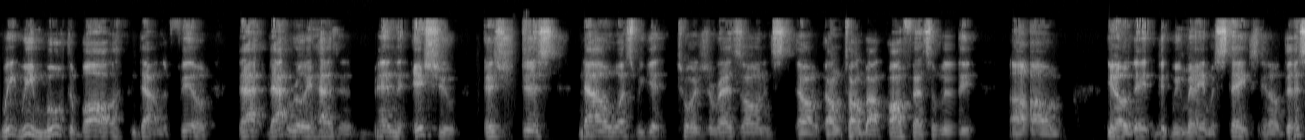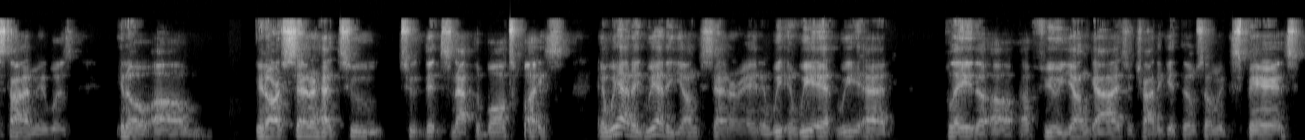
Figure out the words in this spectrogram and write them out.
we we moved the ball down the field, that that really hasn't been the issue. It's just now once we get towards the red zone, and uh, I'm talking about offensively. Um, you know, they, they, we made mistakes. You know, this time it was, you know, um, you know, our center had two two didn't snap the ball twice and we had a we had a young center in, and we and we had we had played a, a few young guys to try to get them some experience.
